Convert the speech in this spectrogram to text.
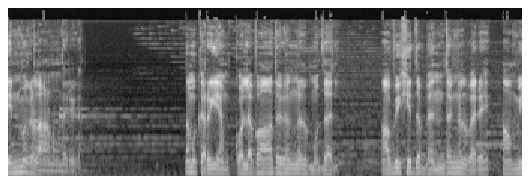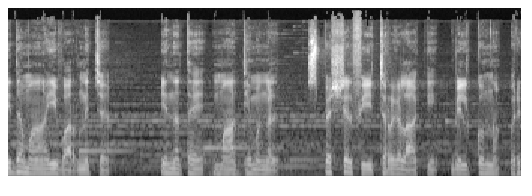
തിന്മകളാണ് ഉണരുക. നമുക്കറിയാം കൊലപാതകങ്ങൾ മുതൽ അവിഹിത ബന്ധങ്ങൾ വരെ അമിതമായി വർണിച്ച് ഇന്നത്തെ മാധ്യമങ്ങൾ സ്പെഷ്യൽ ഫീച്ചറുകളാക്കി വിൽക്കുന്ന ഒരു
